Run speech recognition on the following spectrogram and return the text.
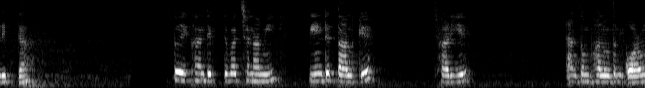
লিপটা। তো এখানে দেখতে পাচ্ছেন আমি তিনটে তালকে ছাড়িয়ে একদম ভালো মতন গরম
